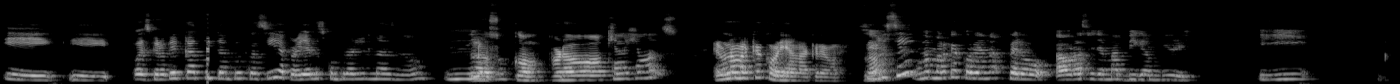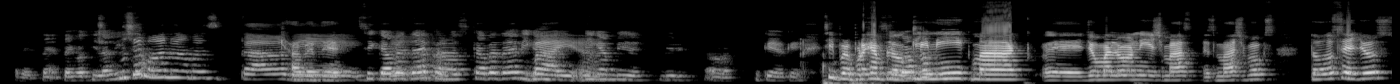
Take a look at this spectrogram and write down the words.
Y, y pues creo que Katy tampoco hacía, pero ya los compró alguien más, ¿no? No, Los compró, ¿quién dijimos? Era una marca coreana, creo, Sí, ¿no? ¿sí? una marca coreana, pero ahora se llama Vegan Beauty. Y. a ver, te- tengo aquí la No se lista. llamaba nada más KBD. KBD. Sí, KBD, pero es KBD Vegan, Bye, ah. vegan Beauty, Beauty. Ahora. Ok, ok. Sí, pero por ejemplo, Sí, Clinique, MAC, eh, Joe Malone Smash, Smashbox, todos ellos,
